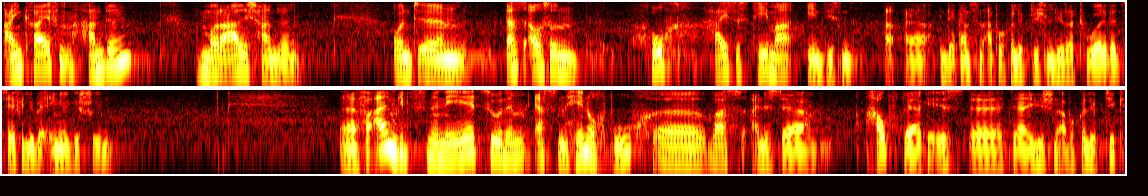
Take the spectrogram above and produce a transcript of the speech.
eingreifen, handeln und moralisch handeln. Und ähm, das ist auch so ein hoch heißes Thema in, diesen, äh, äh, in der ganzen apokalyptischen Literatur. Da wird sehr viel über Engel geschrieben. Äh, vor allem gibt es eine Nähe zu dem ersten Henoch-Buch, äh, was eines der Hauptwerke ist äh, der jüdischen Apokalyptik.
